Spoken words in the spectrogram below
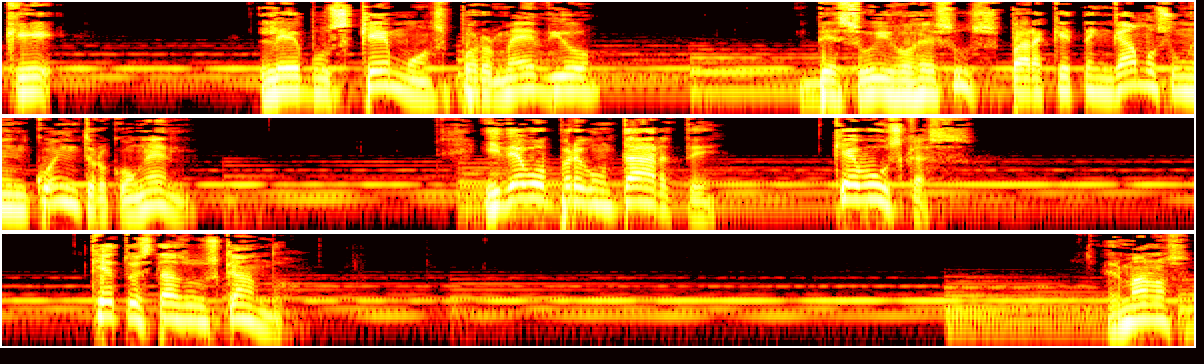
que le busquemos por medio de su Hijo Jesús, para que tengamos un encuentro con Él. Y debo preguntarte, ¿qué buscas? ¿Qué tú estás buscando? Hermanos,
